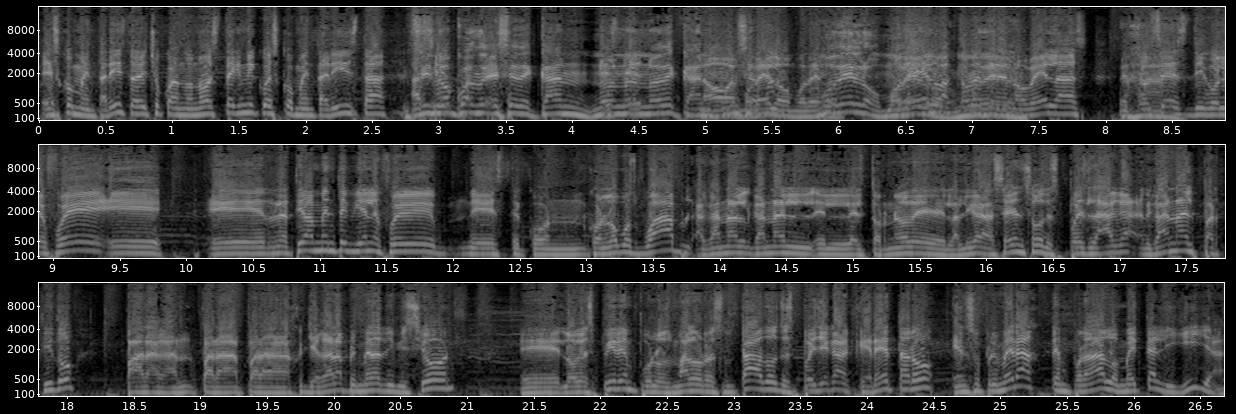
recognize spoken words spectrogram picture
es comentarista, de hecho cuando no es técnico es comentarista. Sí, sido- no, cuando ese de Can, no, Es- no, no de Can. No, ¿cómo se modelo, llama? modelo. Modelo, Modelo, actor de modelo. telenovelas. Entonces, digo, le fue eh, eh, relativamente bien, le fue este con, con Lobos WAP, gana, gana el, el- el torneo de la Liga de Ascenso, después la, gana el partido para, para, para llegar a Primera División. Eh, lo despiden por los malos resultados, después llega a Querétaro, en su primera temporada lo mete a liguilla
